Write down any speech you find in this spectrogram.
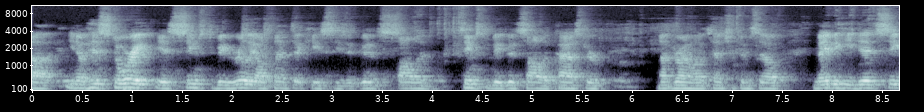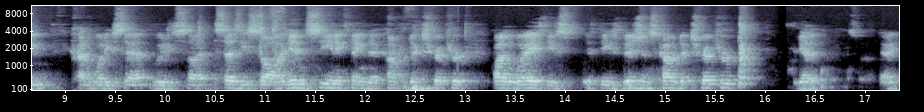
uh, you know, his story is, seems to be really authentic. He's, he's a good, solid, seems to be a good, solid pastor, not drawing a lot of attention to himself. Maybe he did see kind of what he said, what he sa- says he saw. I didn't see anything that contradicts scripture. By the way, if these, if these visions contradict scripture, forget it, okay?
